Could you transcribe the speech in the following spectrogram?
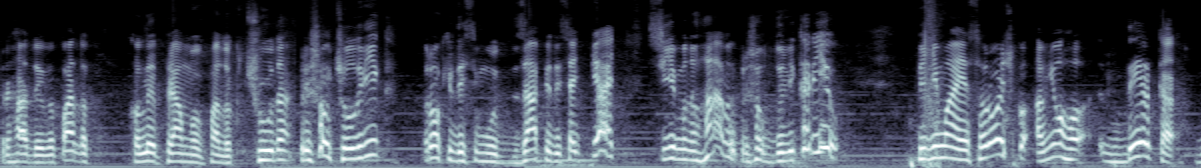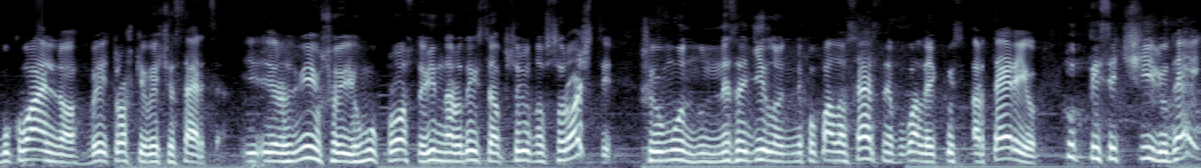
Пригадую випадок, коли прямо випадок чуда. Прийшов чоловік, років десь йому за 55, з своїми ногами, прийшов до лікарів, піднімає сорочку, а в нього дирка буквально трошки вище серця. І, і розуміємо, що йому просто він народився абсолютно в сорочці, що йому ну, не заділо, не попало в серце, не попало якусь артерію. Тут тисячі людей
